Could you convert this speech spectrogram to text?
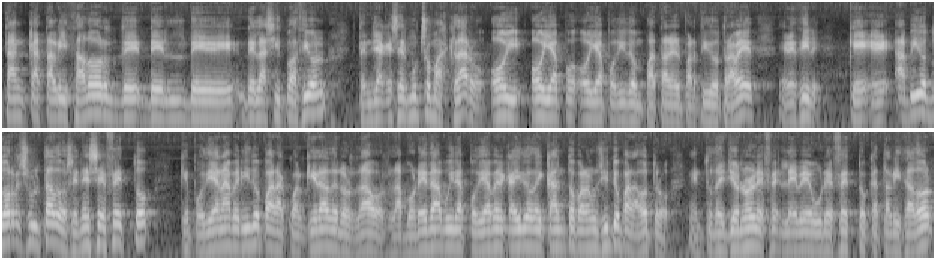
tan catalizador de, la situación, tendría que ser mucho más claro. Hoy, hoy, ha, hoy ha podido empatar el partido otra vez, es decir, que ha habido dos resultados en ese efecto que podían haber ido para cualquiera de los lados. La moneda podía haber caído de canto para un sitio para otro. Entonces yo no le, veo un efecto catalizador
